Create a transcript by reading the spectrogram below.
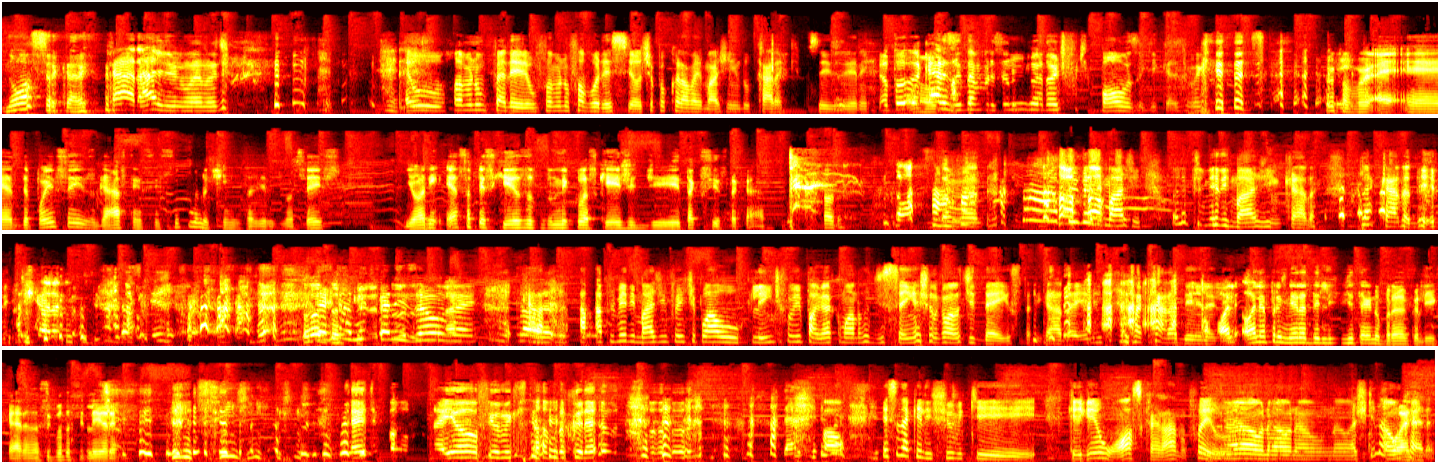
Nossa, cara. Caralho, mano. É, o Flamengo não. Pera aí, o Flamengo não favoreceu. Deixa eu procurar uma imagem do cara aqui pra vocês verem. Eu tô. Cara, isso aqui tá parecendo um jogador de futebol, isso aqui, cara. Tipo. Por favor, é, é, depois vocês gastem esses 5 minutinhos da vida de vocês e olhem essa pesquisa do Nicolas Cage de taxista, cara. Nossa, mano. Olha a primeira imagem. Olha a primeira imagem, cara. Olha a cara dele. Cara, Ele tá muito felizão, velho. cara, a, a primeira imagem foi tipo, ah, o cliente foi me pagar com uma nota de 100 achando que é uma nota de 10, tá ligado? Aí ele, a cara dele ali. Olha, olha a primeira dele de terno branco ali, cara, na segunda fileira. Sim. É, tipo, aí o filme que você tava procurando. Deadfall. Esse não é aquele filme que, que ele ganhou um Oscar lá, não foi? O- Não, não, não, não. Acho que não, Olha. cara.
